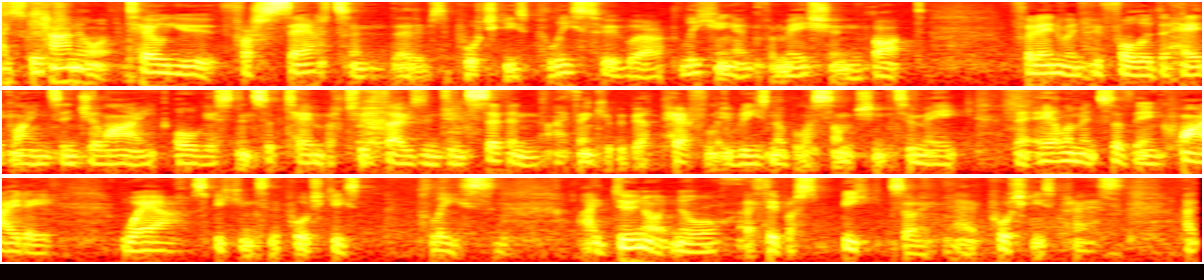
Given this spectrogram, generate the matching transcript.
I cannot tell you for certain that it was the Portuguese police who were leaking information, but for anyone who followed the headlines in July, August, and September 2007, I think it would be a perfectly reasonable assumption to make that elements of the inquiry were speaking to the Portuguese police. I do not know if they were speak sorry uh, Portuguese press. I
